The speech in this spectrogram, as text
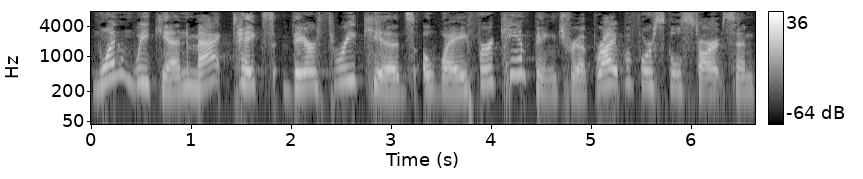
one weekend, Mac takes their three kids away for a camping trip right before school starts. And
